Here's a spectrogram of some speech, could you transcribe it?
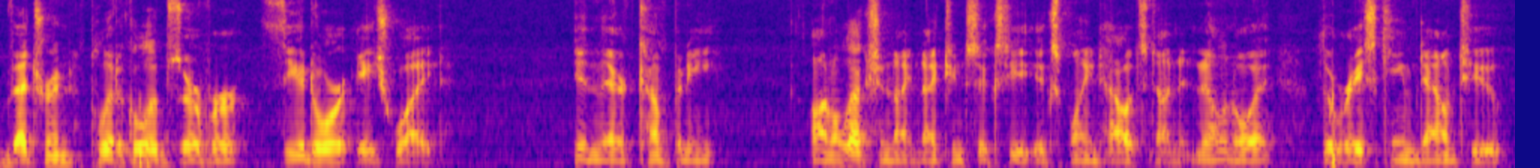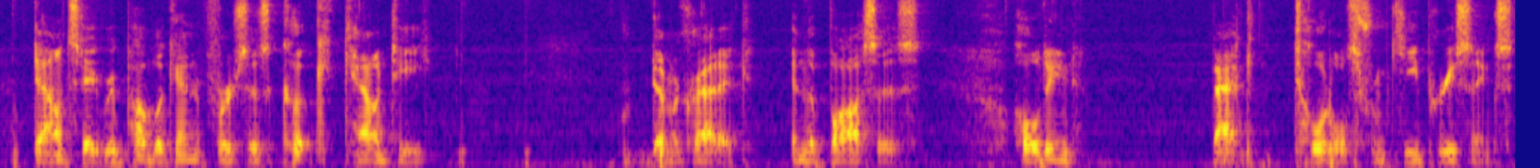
veteran political observer Theodore H. White, in their company on election night 1960, explained how it's done. In Illinois, the race came down to downstate Republican versus Cook County Democratic in the bosses, holding back totals from key precincts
